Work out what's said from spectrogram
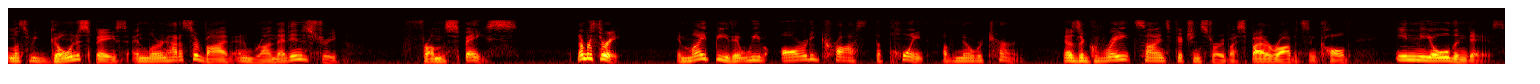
unless we go into space and learn how to survive and run that industry from space. Number three, it might be that we've already crossed the point of no return. Now, there's a great science fiction story by Spider Robinson called In the Olden Days.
